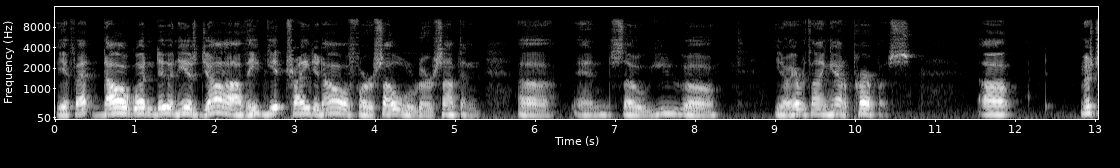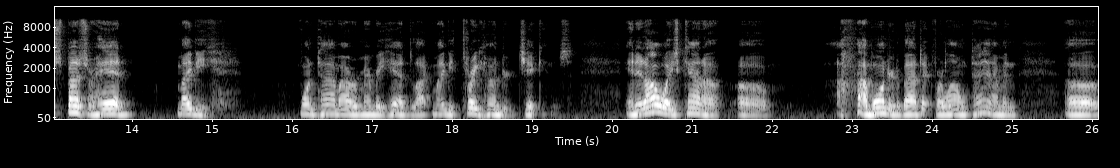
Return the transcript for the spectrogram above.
if that dog wasn't doing his job, he'd get traded off or sold or something. Uh, and so you, uh, you know, everything had a purpose. Uh, Mr. Spencer had maybe one time I remember he had like maybe 300 chickens. And it always kind of, uh, I wondered about that for a long time. And uh,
